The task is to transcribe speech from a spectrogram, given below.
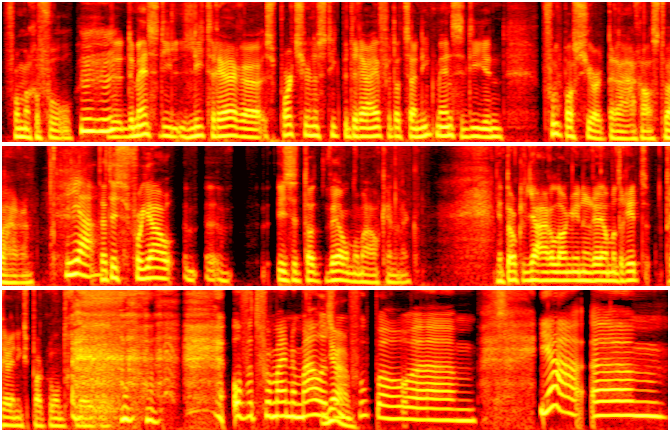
voor mijn gevoel. Mm -hmm. de, de, mensen die literaire sportjournalistiek bedrijven... dat zijn niet mensen die een voetbalshirt dragen, als het ware. Ja. Dat is voor jou, uh, is het dat wel normaal kennelijk? Je hebt ook jarenlang in een Real Madrid trainingspak rondgelopen. of het voor mij normaal is Ja. om voetbal. Um, ja, um,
